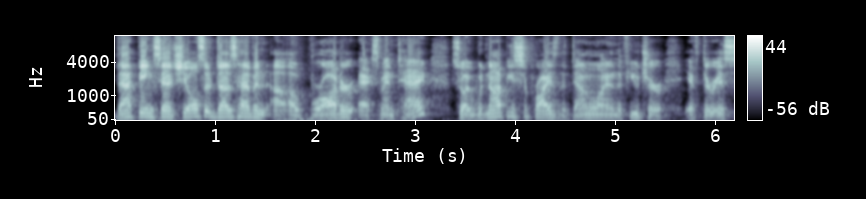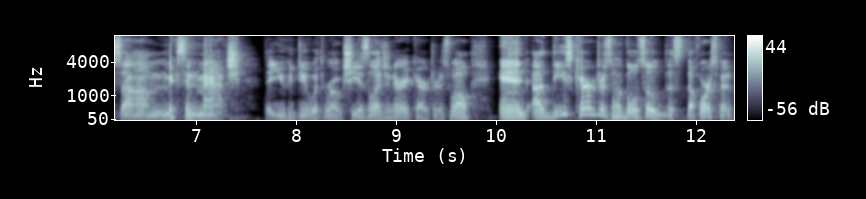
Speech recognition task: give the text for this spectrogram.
That being said, she also does have an, a broader X Men tag, so I would not be surprised that down the line in the future, if there is some mix and match that you could do with Rogue. She is a legendary character as well. And uh, these characters have also, the Horsemen,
